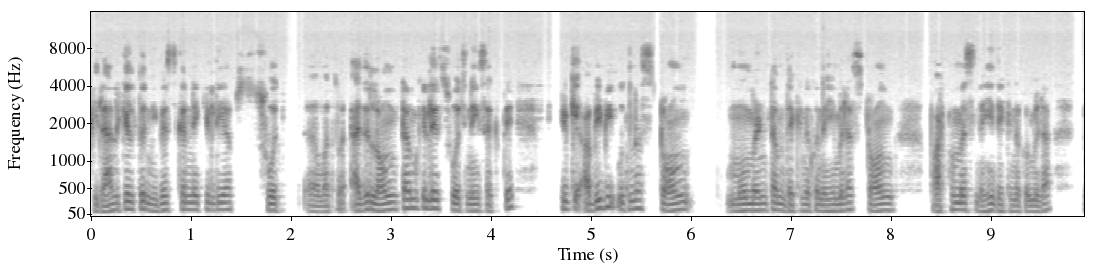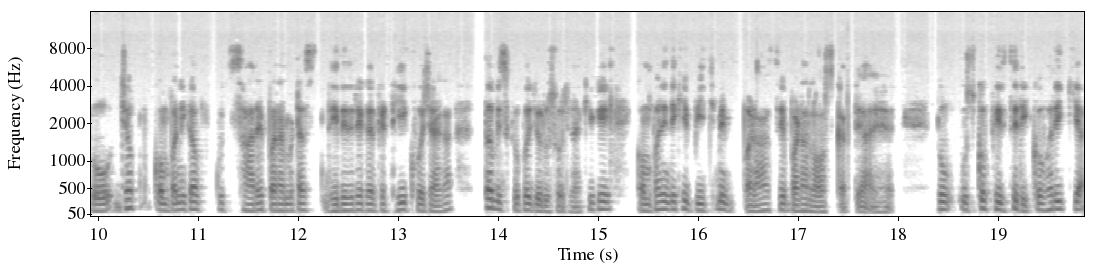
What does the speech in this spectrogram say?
फ़िलहाल के लिए तो निवेश करने के लिए आप सोच मतलब एज़ ए लॉन्ग टर्म के लिए सोच नहीं सकते क्योंकि अभी भी उतना स्ट्रॉन्ग मोमेंटम देखने को नहीं मिला, स्ट्रॉन्ग परफॉर्मेंस नहीं देखने को मिला। तो जब कंपनी का कुछ सारे पैरामीटर्स धीरे-धीरे करके ठीक हो जाएगा, तब इसके ऊपर ज़रूर सोचना क्योंकि कंपनी देखिए बीच में बड़ा से बड़ा लॉस करते आए हैं। तो उसको फिर से रिकवरी किया,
